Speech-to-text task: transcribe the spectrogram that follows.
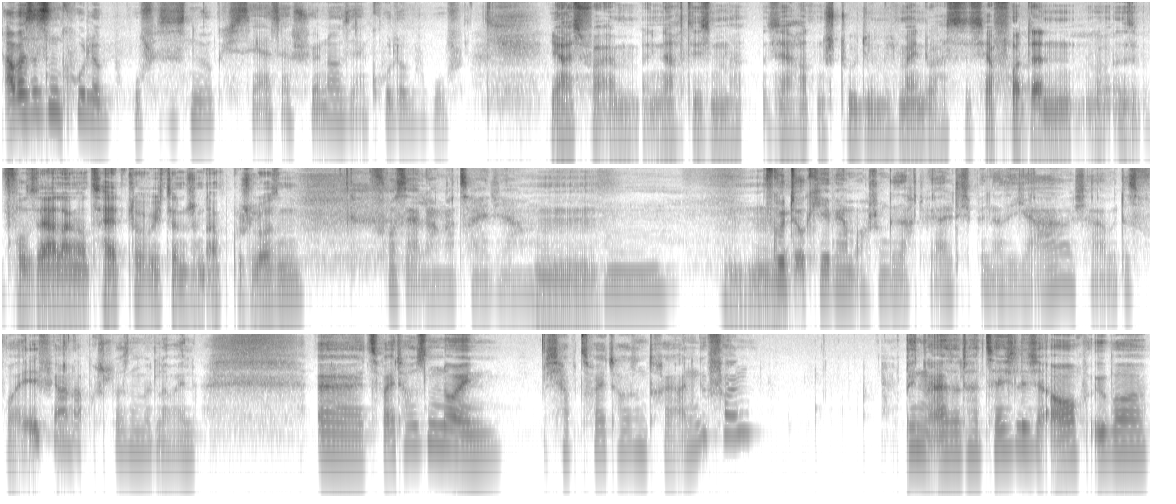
Aber es ist ein cooler Beruf. Es ist ein wirklich sehr, sehr schöner, sehr cooler Beruf. Ja, ist vor allem nach diesem sehr harten Studium. Ich meine, du hast es ja vor, dann, vor sehr langer Zeit, glaube ich, dann schon abgeschlossen. Vor sehr langer Zeit, ja. Mhm. Gut, okay, wir haben auch schon gesagt, wie alt ich bin. Also ja, ich habe das vor elf Jahren abgeschlossen mittlerweile. Äh, 2009. Ich habe 2003 angefangen. Bin also tatsächlich auch über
